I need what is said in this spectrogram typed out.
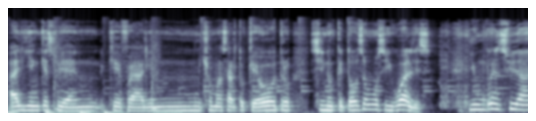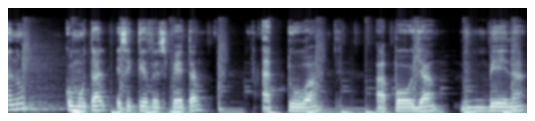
alguien que estuviera en, que fue alguien mucho más alto que otro, sino que todos somos iguales. Y un buen ciudadano como tal es el que respeta, actúa, apoya, vela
